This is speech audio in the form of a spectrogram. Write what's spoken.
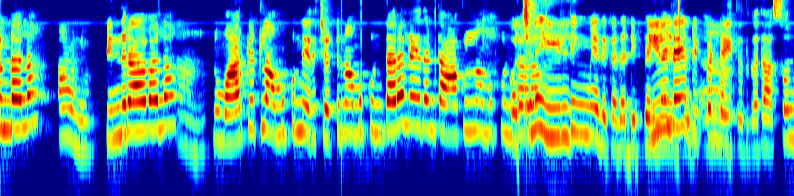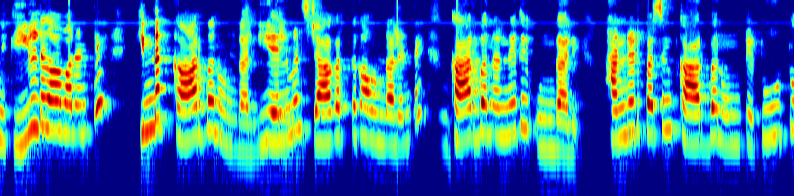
ఉండాలా అవును. పిండి రావాలా. నువ్వు మార్కెట్లో అమ్ముకునేది చెట్టును అమ్ముకుంటారా? లేదంటే ఆకులను అమ్ముకుంటారా? ఈల్డింగ్ మీద కదా డిపెండ్ డిపెండ్ అవుతుంది కదా. సో నీకు ఈల్డ్ కావాలంటే కింద కార్బన్ ఉండాలి. ఈ ఎలిమెంట్స్ జాగ్రత్తగా ఉండాలంటే కార్బన్ అనేది ఉండాలి. హండ్రెడ్ పర్సెంట్ కార్బన్ ఉంటే టూ టు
